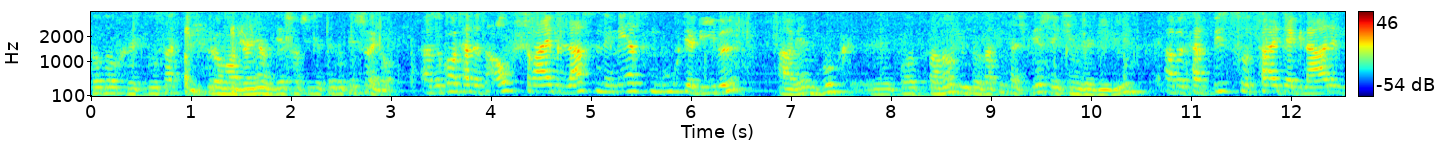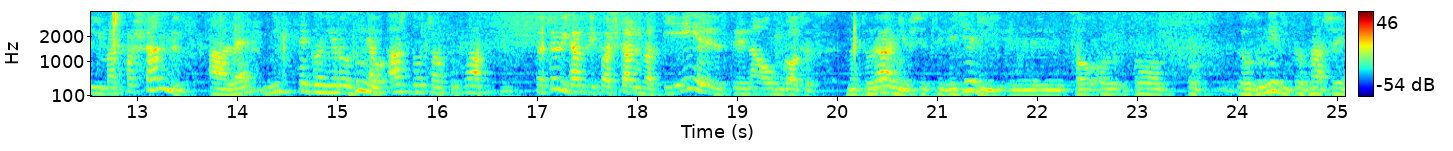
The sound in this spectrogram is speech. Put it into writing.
co do Chrystusa i zgromadzenia z wiersza 31. Also Gott hat es aufschreiben lassen im ersten Buch der Bibel, A więc Bóg y, postanowił to zapisać w pierwszej księdze Biblii, aber es hat bis zur Zeit der Gnade niemand verstanden. ale nikt tego nie rozumiał aż do czasów łaski. Natürlich haben sie verstanden, was die Ehe ist in Augen Gottes. Naturalnie wszyscy wiedzieli, y, co, co, co rozumieli, co znaczy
